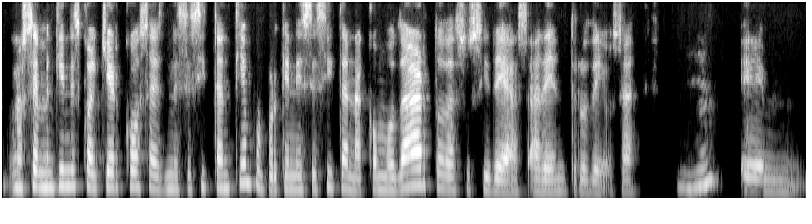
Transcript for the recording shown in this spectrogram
no sé, ¿me entiendes? Cualquier cosa, necesitan tiempo porque necesitan acomodar todas sus ideas adentro de, o sea, em,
